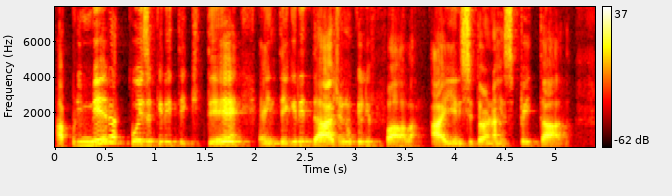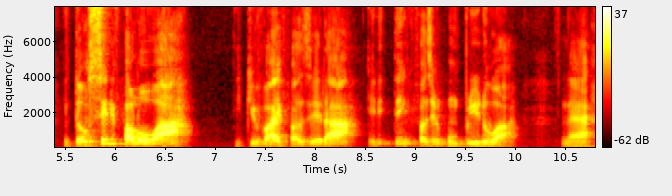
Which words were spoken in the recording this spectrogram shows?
A primeira coisa que ele tem que ter é integridade no que ele fala, aí ele se torna respeitado. Então, se ele falou A e que vai fazer A, ele tem que fazer cumprir o A. Né?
